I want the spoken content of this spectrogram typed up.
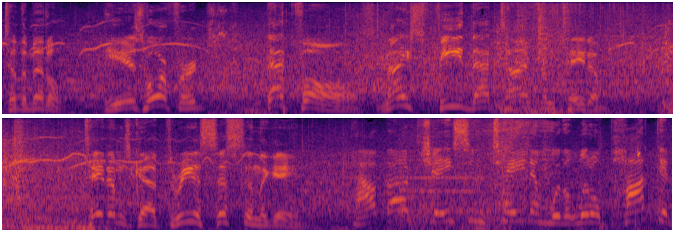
To the middle. Here's Horford. That falls. Nice feed that time from Tatum. Tatum's got three assists in the game. How about Jayson Tatum with a little pocket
